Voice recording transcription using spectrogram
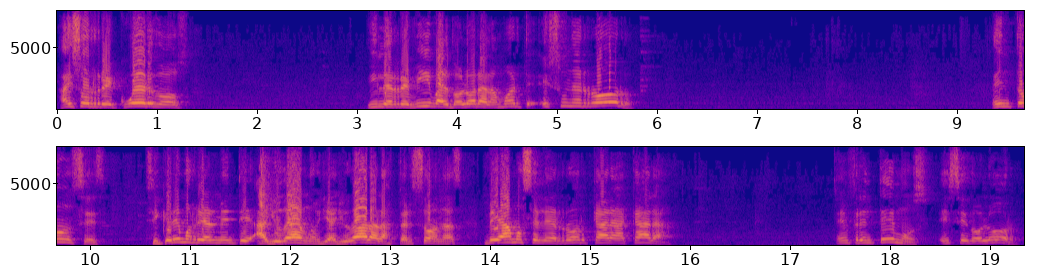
a esos recuerdos y le reviva el dolor a la muerte. Es un error. Entonces, si queremos realmente ayudarnos y ayudar a las personas, veamos el error cara a cara. Enfrentemos ese dolor.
